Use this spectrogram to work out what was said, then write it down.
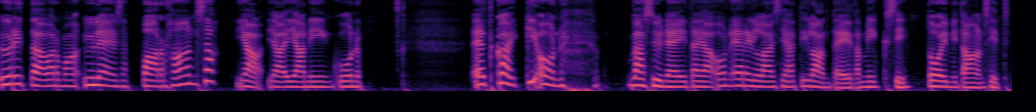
yrittää varmaan yleensä parhaansa ja, ja, ja niin kuin, että kaikki on väsyneitä ja on erilaisia tilanteita, miksi toimitaan sitten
